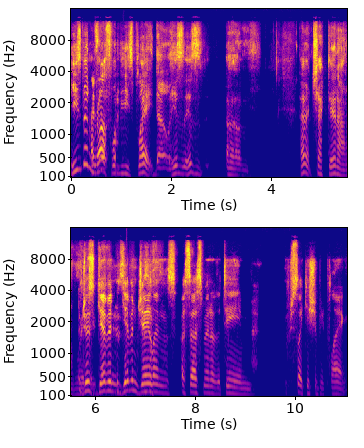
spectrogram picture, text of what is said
He's been I rough feel, when he's played though. His his um I haven't checked in on him lately. Just given his, given Jalen's assessment of the team, just like he should be playing.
